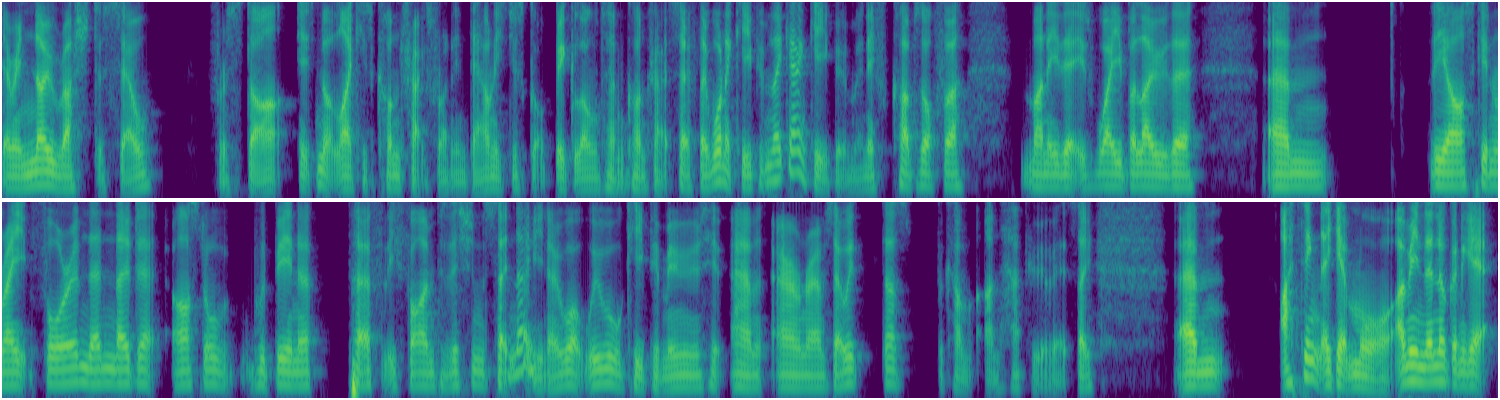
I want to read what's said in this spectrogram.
they're in no rush to sell for a start. It's not like his contract's running down. He's just got a big long term contract. So if they want to keep him, they can keep him. And if clubs offer money that is way below the um, the asking rate for him, then Arsenal would be in a perfectly fine position to say, no, you know what, we will keep him in Aaron Ramsdale. It does become unhappy with it. So um, I think they get more. I mean, they're not going to get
